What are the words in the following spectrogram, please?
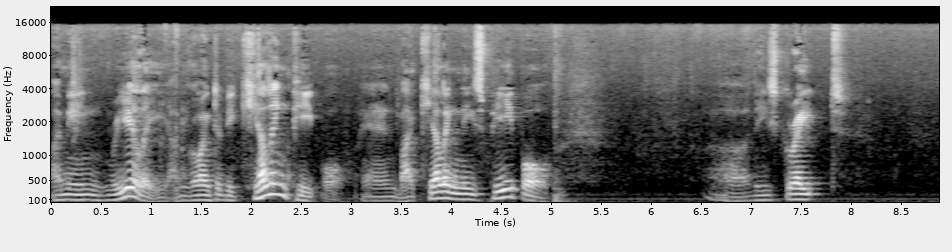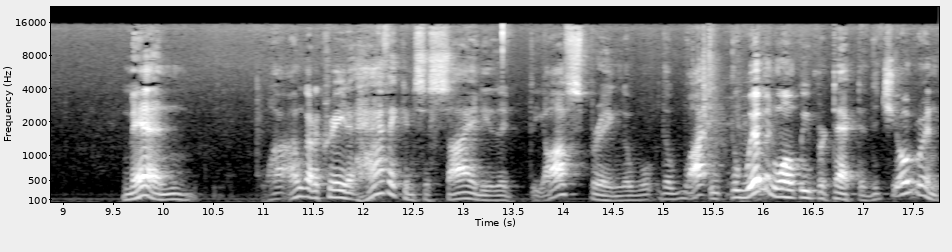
I mean, really, I'm going to be killing people. And by killing these people, Uh, these great men, well, I'm going to create a havoc in society. The, the offspring, the, the, the women won't be protected, the children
